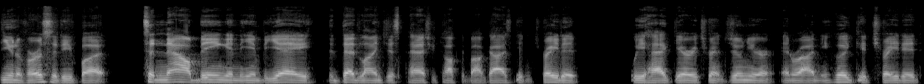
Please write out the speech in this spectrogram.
the university. But to now being in the NBA, the deadline just passed. You talked about guys getting traded. We had Gary Trent Jr. and Rodney Hood get traded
